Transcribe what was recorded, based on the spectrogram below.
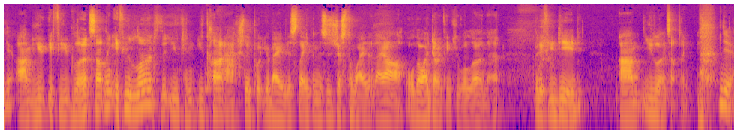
Yeah. Um, you, if you learnt something, if you learnt that you can, you can't actually put your baby to sleep, and this is just the way that they are. Although I don't think you will learn that, but if you did, um, you learned something. Yeah.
